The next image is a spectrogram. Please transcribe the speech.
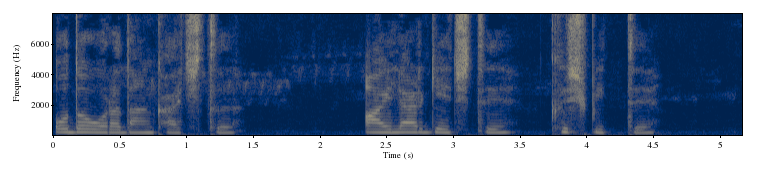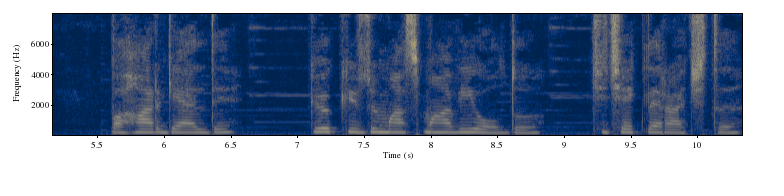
O da oradan kaçtı. Aylar geçti, kış bitti. Bahar geldi, gökyüzü masmavi oldu, çiçekler açtı.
